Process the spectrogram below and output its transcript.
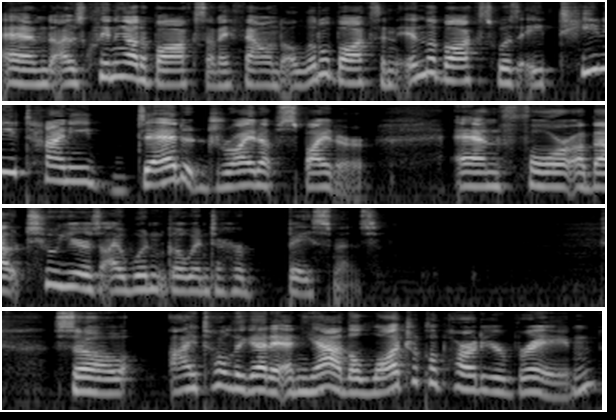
And I was cleaning out a box, and I found a little box, and in the box was a teeny tiny dead, dried up spider. And for about two years, I wouldn't go into her basement. So I totally get it. And yeah, the logical part of your brain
